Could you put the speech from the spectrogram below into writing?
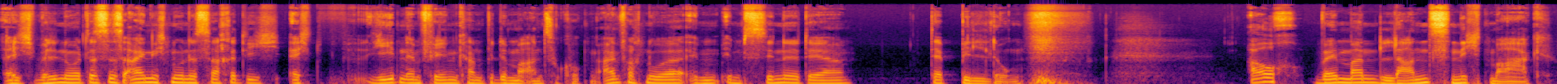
Gut. Ich will nur, das ist eigentlich nur eine Sache, die ich echt jedem empfehlen kann, bitte mal anzugucken. Einfach nur im, im Sinne der, der Bildung auch wenn man Lanz nicht mag.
